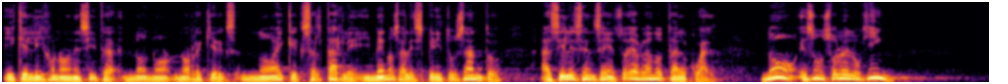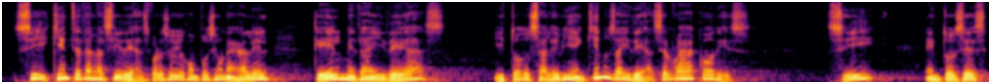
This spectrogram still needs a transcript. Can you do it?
y que el Hijo no necesita, no, no, no requiere, no hay que exaltarle, y menos al Espíritu Santo. Así les enseño, estoy hablando tal cual. No, es un solo Elohim. Sí, ¿quién te da las ideas? Por eso yo compuse una Jalel, que Él me da ideas y todo sale bien. ¿Quién nos da ideas? El Rahakodis. Sí, entonces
